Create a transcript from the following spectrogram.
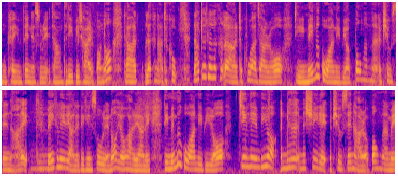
မှုခံယူသင့်တယ်ဆိုတဲ့အကြောင်းသတိပေးထားရပေါ့နော်ဒါလက္ခဏာတစ်ခုနောက်ထပ်လက္ခဏာတစ်ခုကကြတော့ဒီမိမကိုကနေပြီးတော့ပုံမှန်မှန်အဖြူစင်းတာတဲ့မိန်းကလေးတွေကလည်းတကယ်ဆိုးတယ်နော်ယောဂါတွေကလည်းဒီမိမကိုကနေပြီးတော့ကြည်လင်ပြီးတော့အနံ့မရှိတဲ့အဖြူစင်းတာတော့ပုံမှန်ပဲ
